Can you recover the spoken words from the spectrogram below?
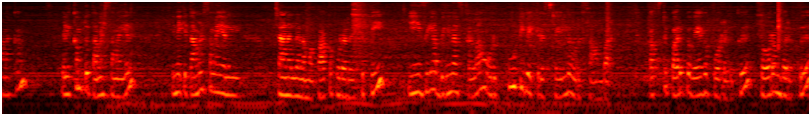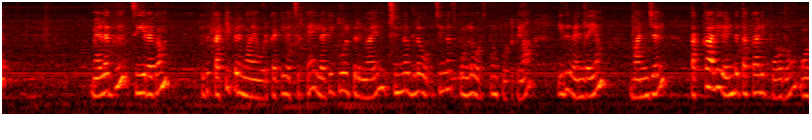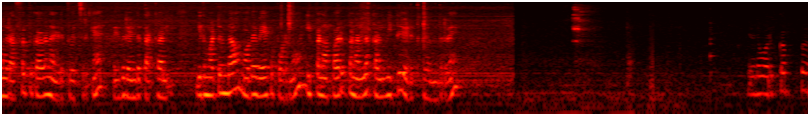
வணக்கம். Welcome to Tamil சமையல். இன்னைக்கு தமிழ் சமையல் சேனலில் நம்ம பார்க்க போகிற ரெசிபி ஈஸியாக பிகினர்ஸ்க்கெல்லாம் ஒரு கூட்டி வைக்கிற ஸ்டைலில் ஒரு சாம்பார். ஃபஸ்ட்டு பருப்பு வேக போடுறதுக்கு பருப்பு மிளகு சீரகம் இது கட்டி பெருங்காயம் ஒரு கட்டி வச்சுருக்கேன். இல்லாட்டி தூள் பெருங்காயம் சின்னதில் சின்ன ஸ்பூனில் ஒரு ஸ்பூன் போட்டுக்கலாம். இது வெந்தயம் மஞ்சள் தக்காளி ரெண்டு தக்காளி போதும். ஒன்று ரசத்துக்காக நான் எடுத்து வச்சுருக்கேன். இது ரெண்டு தக்காளி. இது மட்டும்தான் முத வேக போடணும். இப்போ நான் பருப்பை நல்லா கழுவிட்டு எடுத்துகிட்டு வந்துடுறேன். இதில் ஒரு கப்பு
